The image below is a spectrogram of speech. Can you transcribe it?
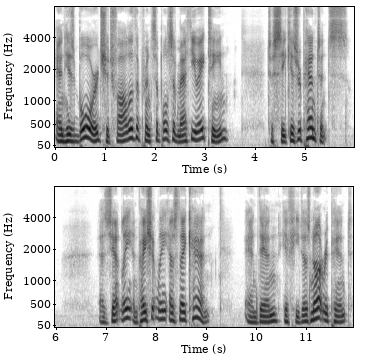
And his board should follow the principles of Matthew 18 to seek his repentance as gently and patiently as they can. And then, if he does not repent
